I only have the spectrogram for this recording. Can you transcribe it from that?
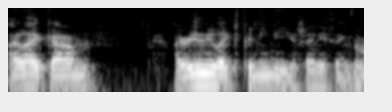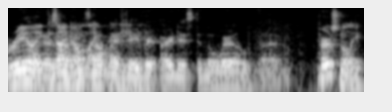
I like um I really liked Panini if anything. Really, because I don't he's like not my favorite artist in the world, but Personally,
